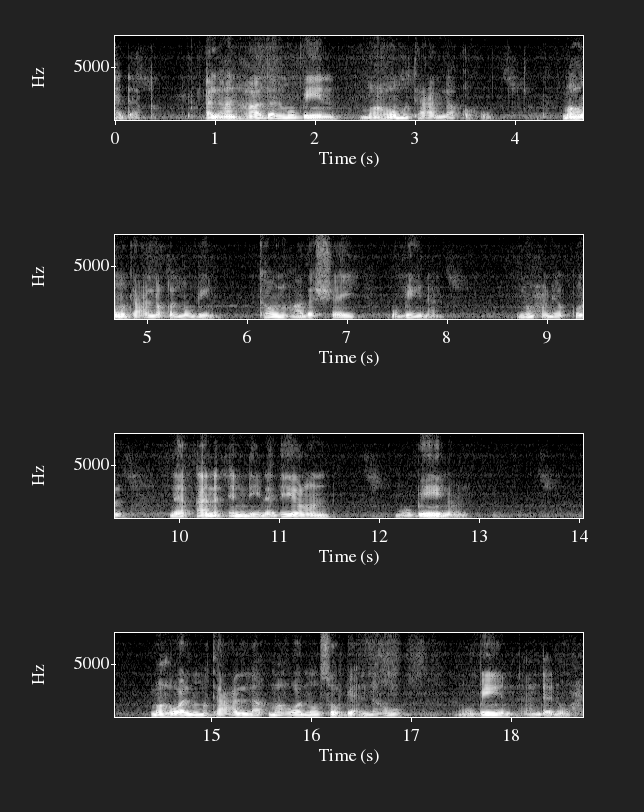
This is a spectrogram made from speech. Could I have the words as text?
أدق. الآن هذا المبين ما هو متعلقه؟ ما هو متعلق المبين؟ كون هذا الشيء مبينا. نوح يقول أنا إني نذير مبين. ما هو المتعلق؟ ما هو الموصوف بأنه مبين عند نوح؟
